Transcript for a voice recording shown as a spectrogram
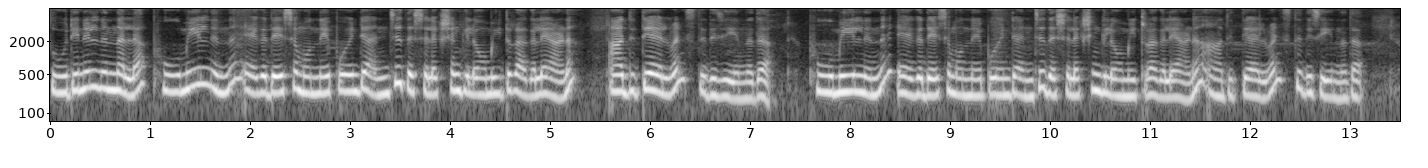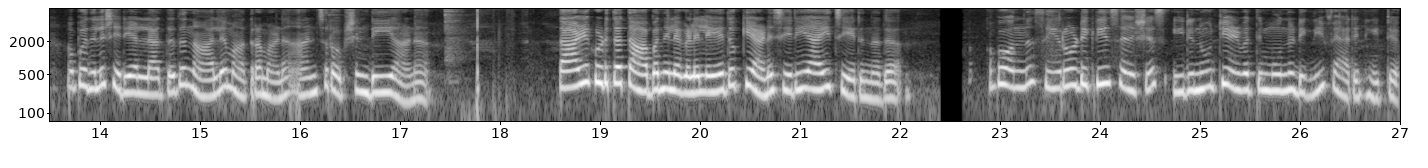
സൂര്യനിൽ നിന്നല്ല ഭൂമിയിൽ നിന്ന് ഏകദേശം ഒന്നേ പോയിന്റ് അഞ്ച് ദശലക്ഷം കിലോമീറ്റർ അകലെയാണ് ആദിത്യ എൽ സ്ഥിതി ചെയ്യുന്നത്. ഭൂമിയിൽ നിന്ന് ഏകദേശം ഒന്നേ പോയിന്റ് അഞ്ച് ദശലക്ഷം കിലോമീറ്റർ അകലെയാണ് ആദിത്യ എൽ സ്ഥിതി ചെയ്യുന്നത്. അപ്പോൾ ഇതിൽ ശരിയല്ലാത്തത് നാല് മാത്രമാണ്. ആൻസർ ഓപ്ഷൻ ഡി ആണ്. താഴെ കൊടുത്ത താപനിലകളിൽ ഏതൊക്കെയാണ് ശരിയായി ചേരുന്നത്? അപ്പോൾ ഒന്ന് സീറോ ഡിഗ്രി സെൽഷ്യസ് ഇരുന്നൂറ്റി എഴുപത്തി മൂന്ന് ഡിഗ്രി ഫാരൻഹീറ്റ്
